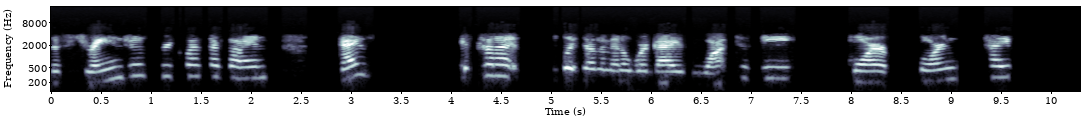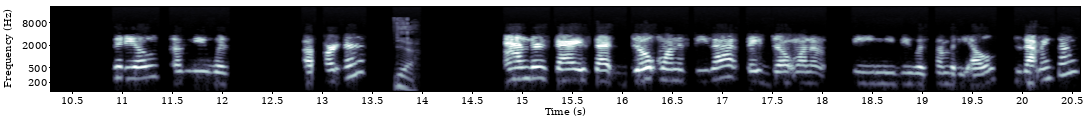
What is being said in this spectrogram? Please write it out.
the strangest request I've gotten, guys, it's kind of split down the middle where guys want to see more porn type videos of me with a partner, Yeah. and there's guys that don't want to see that. They don't want to see me be with somebody else. Does that make sense?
